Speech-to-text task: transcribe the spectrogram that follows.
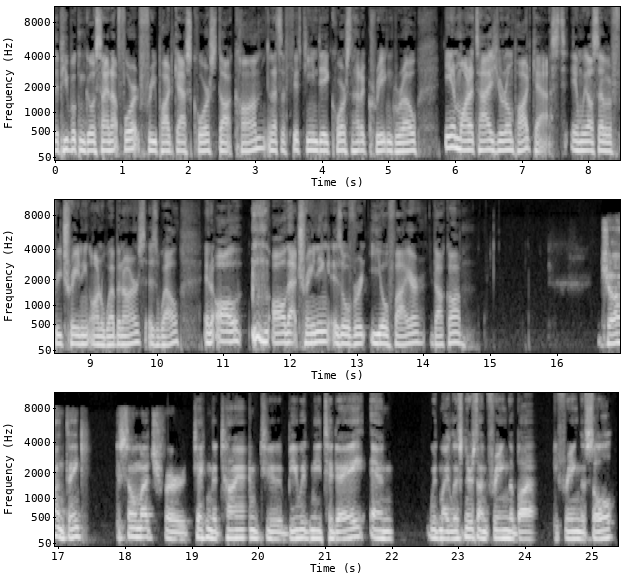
that people can go sign up for at freepodcastcourse.com. And that's a 15 day course on how to create and grow and monetize your own podcast. And we also have a free training on webinars as well. And all, all that training is over at eofire.com. John, thank you so much for taking the time to be with me today and with my listeners on freeing the body, freeing the soul.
